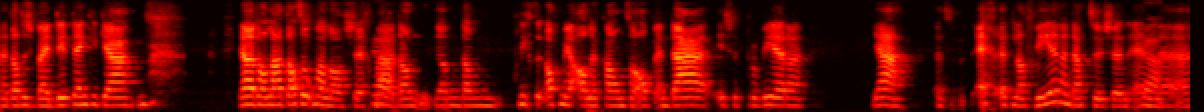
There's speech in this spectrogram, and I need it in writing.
eh, dat is bij dit denk ik, ja, ja, dan laat dat ook maar los, zeg Ja. maar. Dan, dan, dan vliegt het nog meer alle kanten op. En daar is het proberen, ja, het, echt het laveren daartussen. En Ja. eh,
